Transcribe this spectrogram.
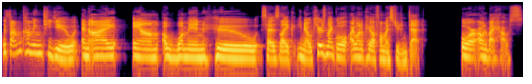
if i'm coming to you and i am a woman who says like you know here's my goal. I want to pay off all my student debt or i want to buy a house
